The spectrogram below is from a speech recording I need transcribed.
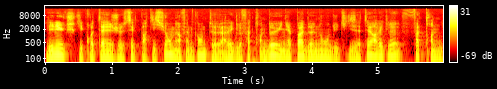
Linux qui protège cette partition, mais en fin de compte, avec le FAT32, il n'y a pas de nom d'utilisateur avec le FAT32.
